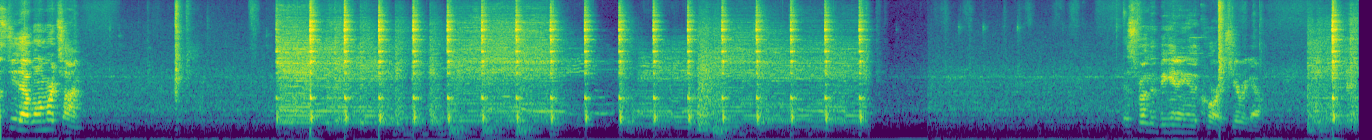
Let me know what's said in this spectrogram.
Let's do that one more time. This is from the beginning of the chorus. Here we go.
